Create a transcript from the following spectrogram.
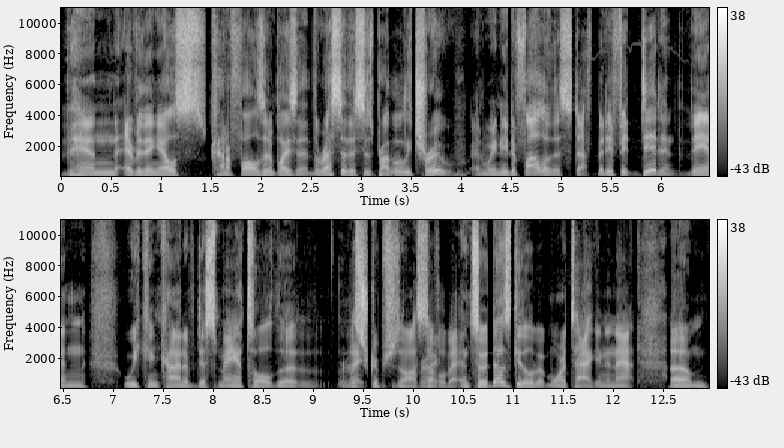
then everything else kind of falls into place. The rest of this is probably true and we need to follow this stuff. But if it didn't then we can kind of dismantle the the scriptures and all that stuff Right. a little bit. And so it does get a little bit more attacking than that. Um,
